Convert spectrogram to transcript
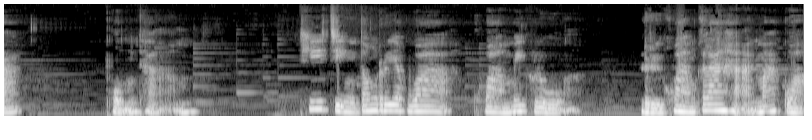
รัก ผมถาม ที่จริงต้องเรียกว่า ความไม่กลัว หรือความกล้าหาญมากกว่า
